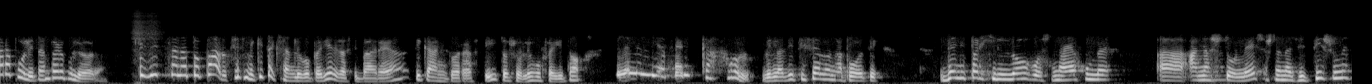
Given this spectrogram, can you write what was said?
πάρα πολύ, ήταν πάρα πολύ ωραίο. Και ζήτησα να το πάρω. Ξέρεις, με κοίταξαν λίγο περίεργα στην παρέα. Τι κάνει τώρα αυτή, τόσο λίγο φαγητό. Δεν με ενδιαφέρει καθόλου. Δηλαδή, τι θέλω να πω, ότι δεν υπάρχει λόγος να έχουμε αναστολές ώστε να ζητήσουμε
